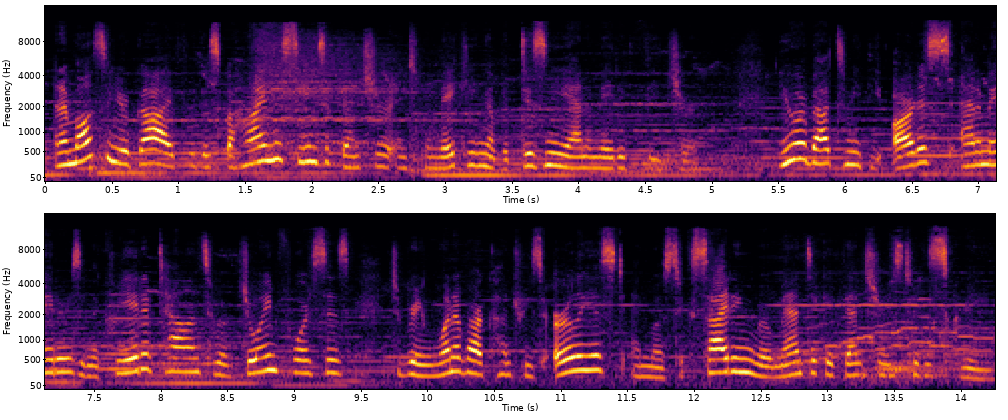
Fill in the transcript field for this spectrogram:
and I'm also your guide for this behind the scenes adventure into the making of a Disney animated feature. You are about to meet the artists, animators, and the creative talents who have joined forces to bring one of our country's earliest and most exciting romantic adventures to the screen.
